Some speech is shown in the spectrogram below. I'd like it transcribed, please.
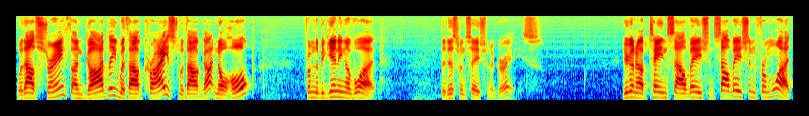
Without strength, ungodly, without Christ, without God, no hope? From the beginning of what? The dispensation of grace. You're going to obtain salvation. Salvation from what?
